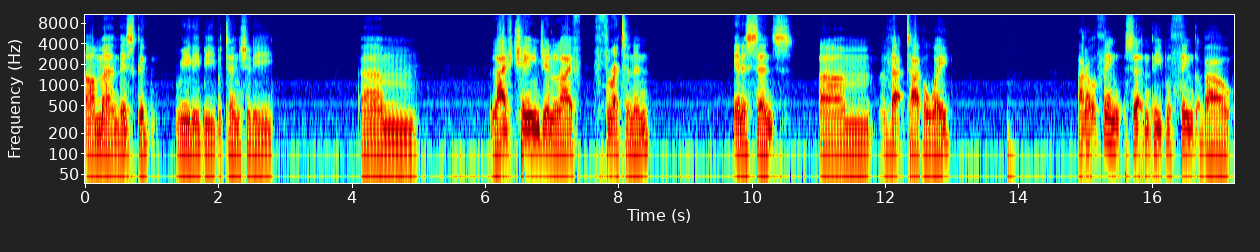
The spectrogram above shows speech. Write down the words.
oh man this could really be potentially um, life changing, life threatening, in a sense, um, that type of way. I don't think certain people think about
